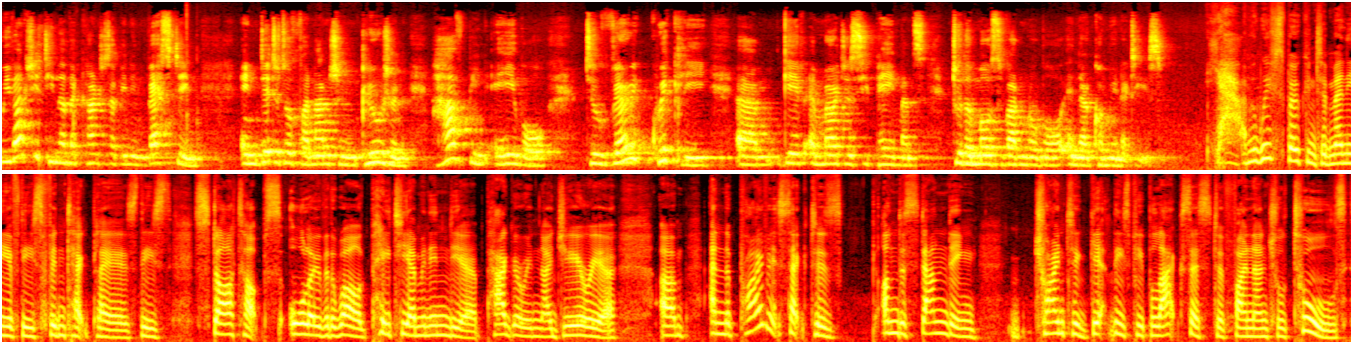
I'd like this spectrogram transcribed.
we've actually seen other countries have been investing in digital financial inclusion have been able to very quickly um, give emergency payments to the most vulnerable in their communities. Yeah, I mean, we've spoken to many of these fintech players, these startups all over the world, Paytm in India, Paga in Nigeria, um, and the private sector's understanding, trying to get these people access to financial tools.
